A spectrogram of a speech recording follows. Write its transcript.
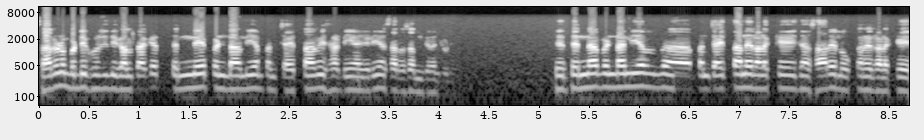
ਸਾਰਿਆਂ ਨੂੰ ਵੱਡੀ ਖੁਸ਼ੀ ਦੀ ਗੱਲ ਤਾਂ ਕਿ ਤਿੰਨੇ ਪਿੰਡਾਂ ਦੀਆਂ ਪੰਚਾਇਤਾਂ ਵੀ ਸਾਡੀਆਂ ਜਿਹੜੀਆਂ ਸਰਬਸੰਮਤੀ ਨਾਲ ਜੁੜੀਆਂ। ਤੇ ਤਿੰਨਾਂ ਪਿੰਡਾਂ ਦੀਆਂ ਪੰਚਾਇਤਾਂ ਨੇ ਰਲ ਕੇ ਜਾਂ ਸਾਰੇ ਲੋਕਾਂ ਨੇ ਰਲ ਕੇ,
